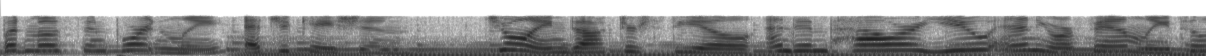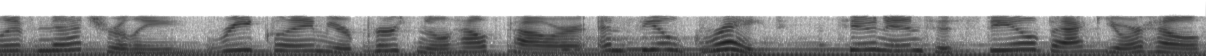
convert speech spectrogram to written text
but most importantly, education. Join Dr. Steele and empower you and your family to live naturally, reclaim your personal health power, and feel great. Tune in to Steal Back Your Health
